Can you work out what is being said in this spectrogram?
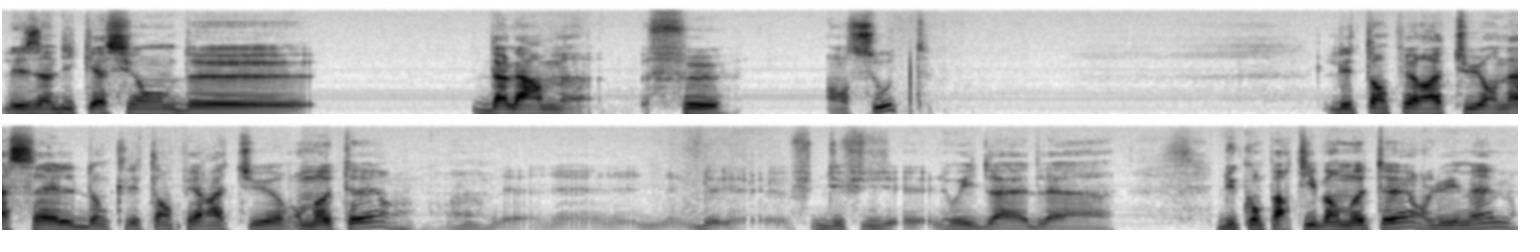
les indications d'alarme feu en soute, les températures nacelles, donc les températures moteur, hein, du compartiment moteur lui-même.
